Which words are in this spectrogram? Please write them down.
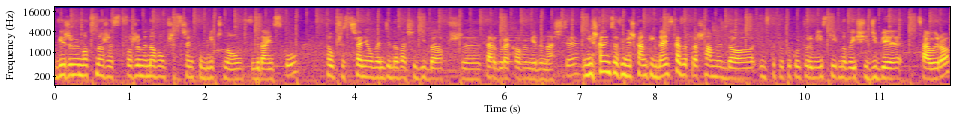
Wierzymy mocno, że stworzymy nową przestrzeń publiczną w Gdańsku. Tą przestrzenią będzie nowa siedziba przy Targu Rakowym 11. Mieszkańców i mieszkanki Gdańska zapraszamy do Instytutu Kultury Miejskiej w nowej siedzibie cały rok,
